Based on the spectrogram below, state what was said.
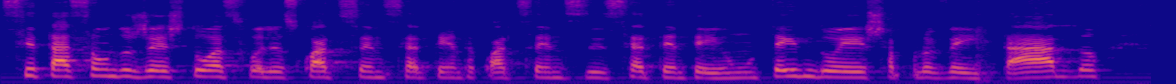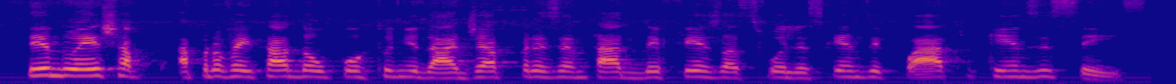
citação do gestor às folhas 470 a 471, tendo eixo aproveitado, tendo eixo aproveitado a oportunidade de apresentar defesa das folhas 504 e 506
